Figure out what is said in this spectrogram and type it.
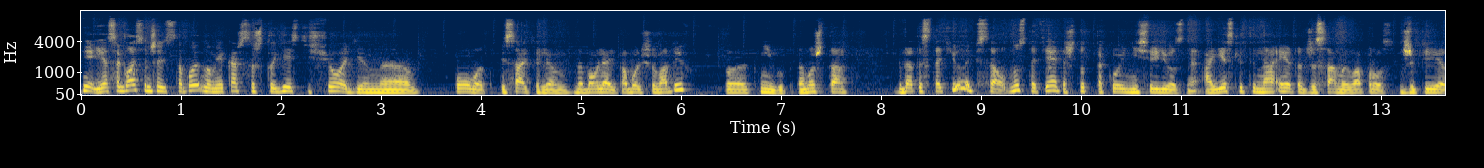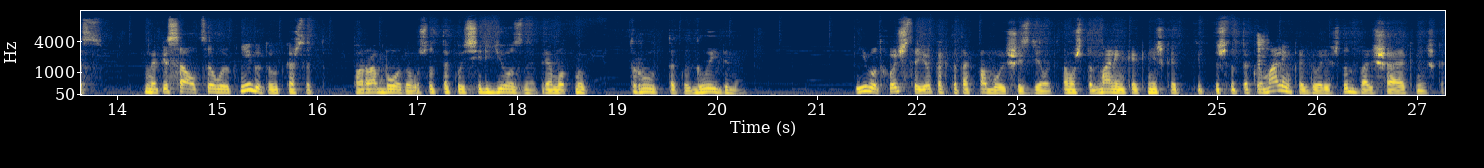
Не, я согласен, Жень, с тобой, но мне кажется, что есть еще один э, повод писателям добавлять побольше воды в э, книгу, потому что когда ты статью написал, ну, статья это что-то такое несерьезное. А если ты на этот же самый вопрос, GPS, написал целую книгу, то вот, кажется, поработал, что-то такое серьезное, прям вот, ну, труд такой, глыбина. И вот хочется ее как-то так побольше сделать, потому что маленькая книжка, типа, ты что-то такое маленькое говоришь, тут большая книжка.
